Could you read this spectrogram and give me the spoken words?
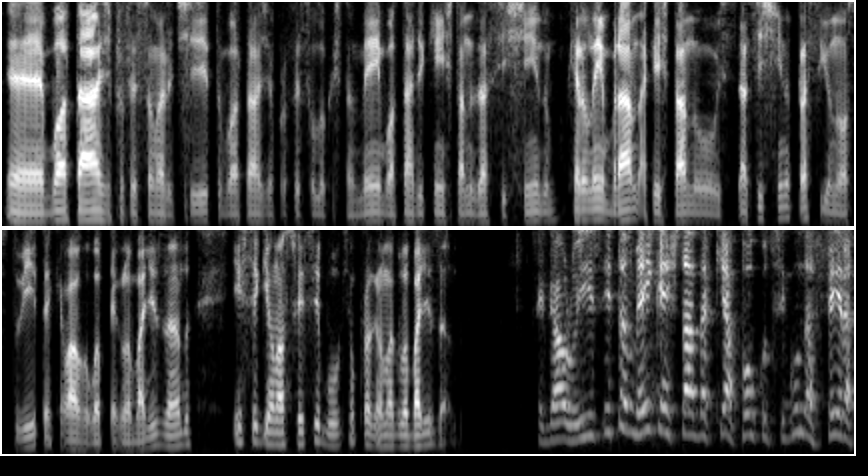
É, boa tarde, professor Mário Tito, boa tarde ao professor Lucas também, boa tarde quem está nos assistindo. Quero lembrar a quem está nos assistindo para seguir o nosso Twitter, que é o arroba Globalizando, e seguir o nosso Facebook, o programa Globalizando. Legal, Luiz. E também quem está daqui a pouco, segunda-feira,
